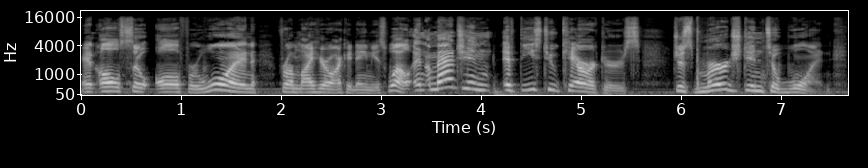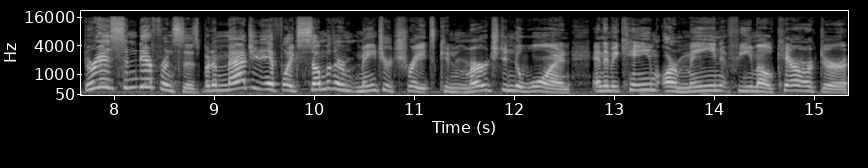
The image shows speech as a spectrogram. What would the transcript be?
and also All for One from My Hero Academia as well. And imagine if these two characters just merged into one. There is some differences, but imagine if like some of their major traits can merged into one and it became our main female character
